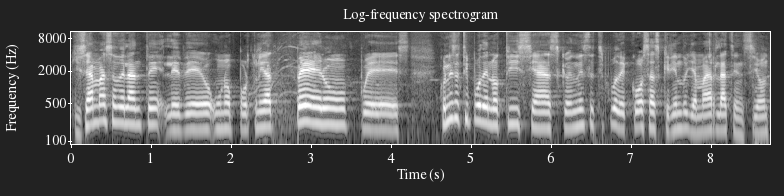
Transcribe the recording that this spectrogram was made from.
Quizá más adelante le dé una oportunidad, pero pues con este tipo de noticias, con este tipo de cosas queriendo llamar la atención,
